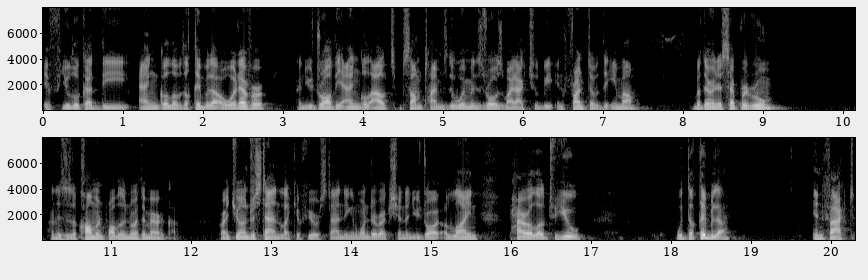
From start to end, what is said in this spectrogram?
if you look at the angle of the qibla or whatever, and you draw the angle out, sometimes the women's rows might actually be in front of the imam, but they're in a separate room. And this is a common problem in North America, right? You understand, like if you're standing in one direction and you draw a line parallel to you with the Qibla, in fact,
